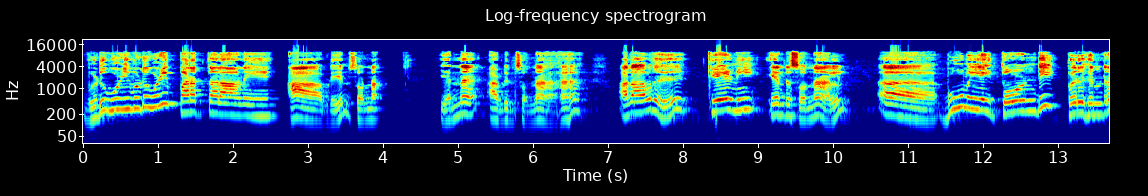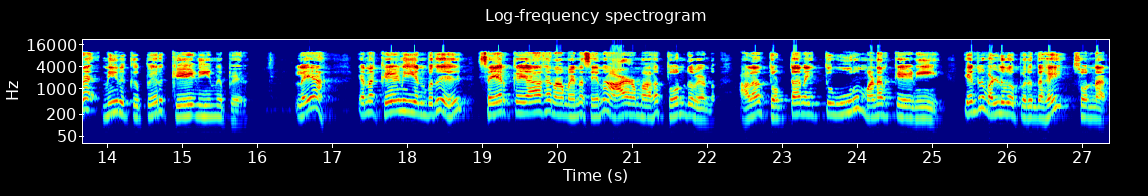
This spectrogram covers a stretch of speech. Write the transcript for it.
விடுவுழி விடுவுழி பரத்தலானே அப்படின்னு சொன்னான் என்ன அப்படின்னு சொன்னா அதாவது கேணி என்று சொன்னால் பூமியை தோண்டி பெறுகின்ற நீருக்கு பேர் கேணின்னு பேர். இல்லையா? ஏன்னா கேணி என்பது செயற்கையாக நாம் என்ன செய்யணும்? ஆழமாக தோன்ற வேண்டும். அதான் தொட்டனைத்து ஊரும் மணற்கேணி என்று வள்ளுவ பெருந்தகை சொன்னார்.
